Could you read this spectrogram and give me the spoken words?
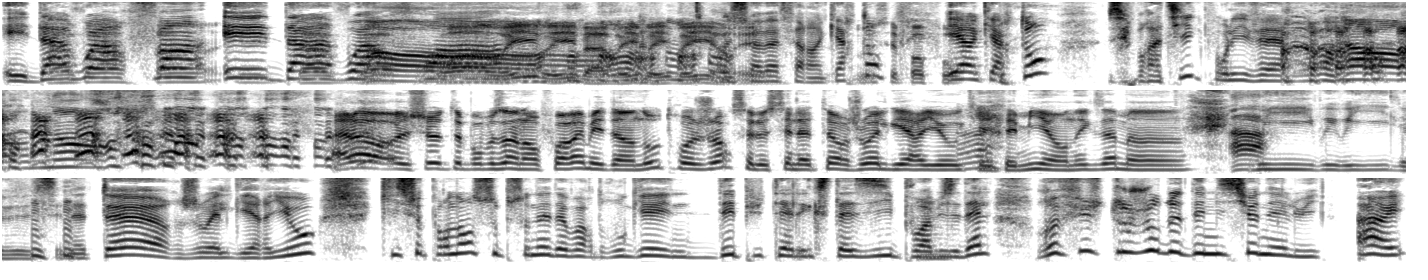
et d'avoir faim et d'avoir froid. Ah oui, oui, bah oui, oui, oui, Oh, oui. Ça va faire un carton. Oui, c'est pas faux. Et un carton, c'est pratique pour l'hiver. Alors, je te propose un enfoiré, mais d'un autre genre, c'est le sénateur Joël Guerriot qui a été mis en examen. Oui, oui, oui, le sénateur Joël Guerriot, qui cependant soupçonné d'avoir drogué une députée à l'ecstasy pour abuser d'elle, refuse toujours de démissionner, lui. Ah oui,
